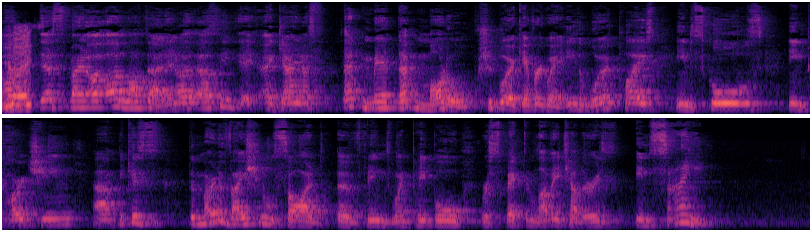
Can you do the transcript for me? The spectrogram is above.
you I. That's, mate, I, I love that. And I, I think, again, I, that, that model should work everywhere in the workplace, in schools, in coaching, uh, because the motivational side of things when people respect and love each other is insane.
